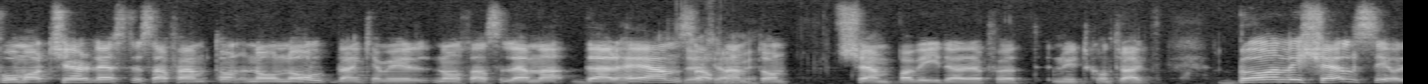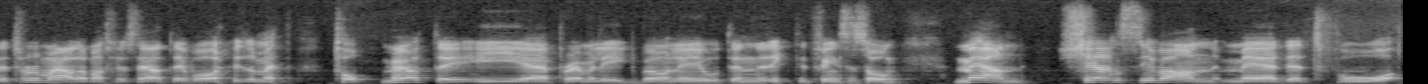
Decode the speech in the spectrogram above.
två matcher. Leicester Southampton 0-0. Den kan vi någonstans lämna därhän. Southampton kämpar vidare för ett nytt kontrakt. Burnley-Chelsea, och det trodde man ju alla man skulle säga att det var liksom ett toppmöte i eh, Premier League. Burnley har gjort en riktigt fin säsong. Men Chelsea vann med 2-1.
